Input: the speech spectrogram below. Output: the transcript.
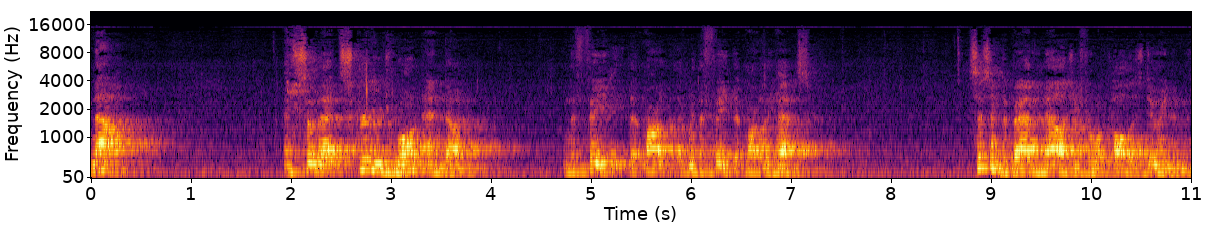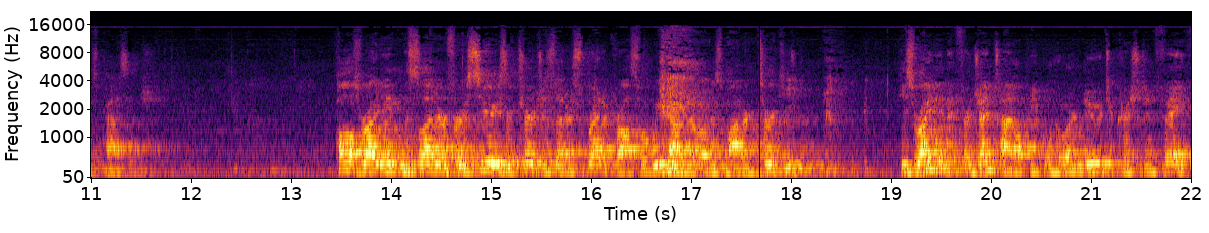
now. And so that Scrooge won't end up in the fate that Marley, with the fate that Marley has. This isn't a bad analogy for what Paul is doing in this passage. Paul's writing this letter for a series of churches that are spread across what we now know of as modern Turkey. He's writing it for Gentile people who are new to Christian faith,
